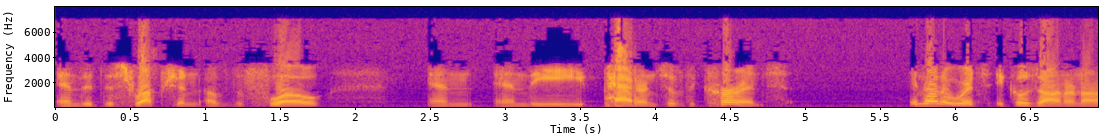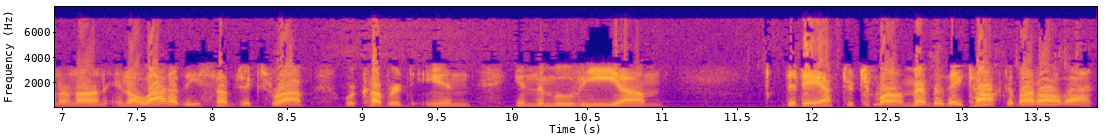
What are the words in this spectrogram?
and the disruption of the flow and, and the patterns of the currents. In other words, it goes on and on and on. And a lot of these subjects, Rob, were covered in, in the movie um, The Day After Tomorrow. Remember they talked about all that?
